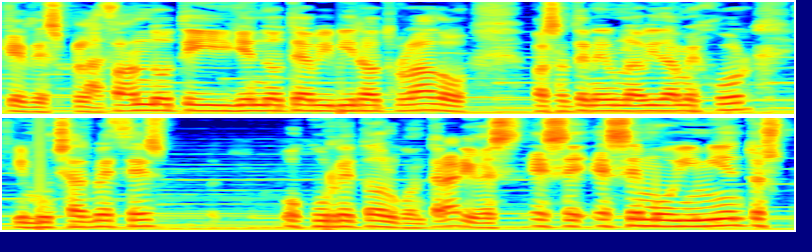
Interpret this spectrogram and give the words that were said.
que desplazándote y yéndote a vivir a otro lado vas a tener una vida mejor y muchas veces ocurre todo lo contrario, es, ese, ese movimiento es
